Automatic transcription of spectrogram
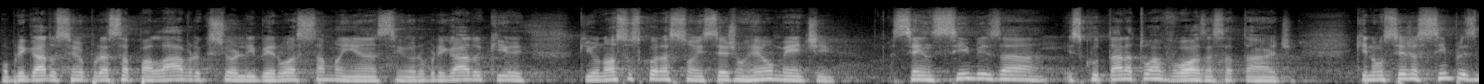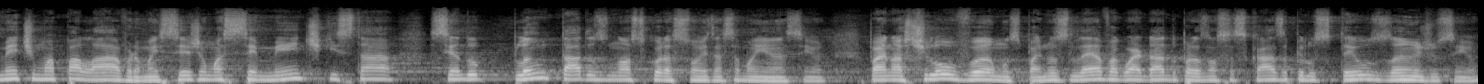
Obrigado, Senhor, por essa palavra que o Senhor liberou esta manhã, Senhor. Obrigado que, que os nossos corações sejam realmente sensíveis a escutar a tua voz nessa tarde. Que não seja simplesmente uma palavra, mas seja uma semente que está sendo plantada nos nossos corações nessa manhã, Senhor. Pai, nós te louvamos, Pai. Nos leva guardado para as nossas casas pelos teus anjos, Senhor.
